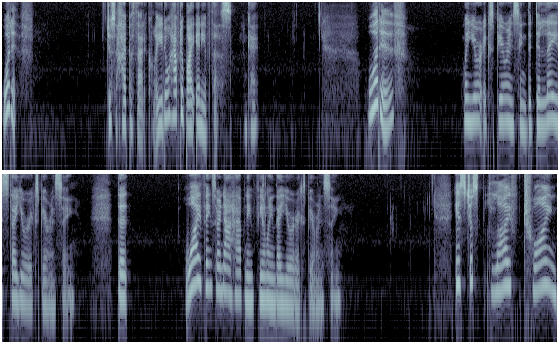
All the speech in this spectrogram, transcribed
What if, just hypothetically, you don't have to buy any of this, okay? What if when you're experiencing the delays that you're experiencing, the why things are not happening feeling that you're experiencing. It's just life trying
